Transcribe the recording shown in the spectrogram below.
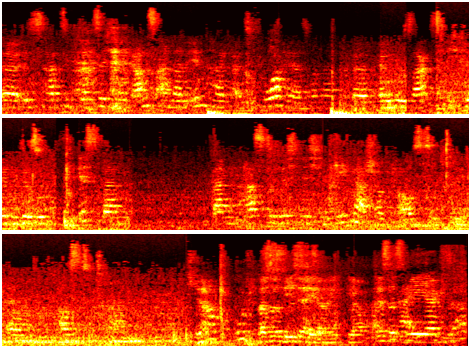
äh, ist, hat sie plötzlich einen ganz anderen Inhalt als vorher, sondern äh, wenn du sagst, ich kriege so, wie sie ist, dann, dann hast du richtig eine Gegnerschaft äh, auszutragen. Ja, gut, also sieht er ja, ich glaube. Das ist mir ja klar.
